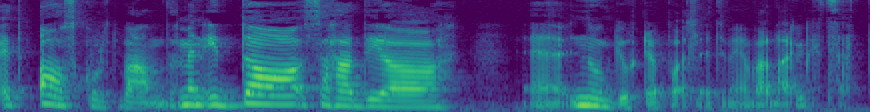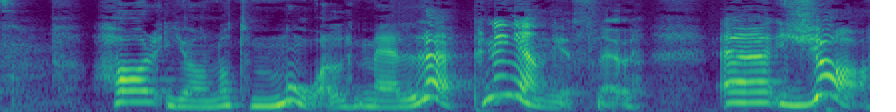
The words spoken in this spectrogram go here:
ett ascoolt band. Men idag så hade jag eh, nog gjort det på ett lite mer vardagligt sätt. Har jag något mål med löpningen just nu? Eh, ja,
